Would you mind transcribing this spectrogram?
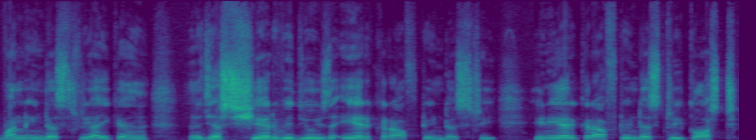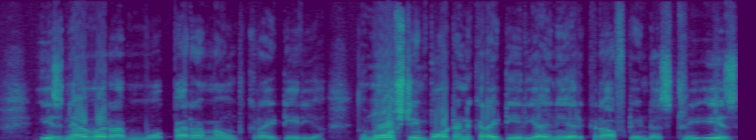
one industry I can uh, just share with you is the aircraft industry. In aircraft industry cost is never a paramount criteria. The most important criteria in aircraft industry is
